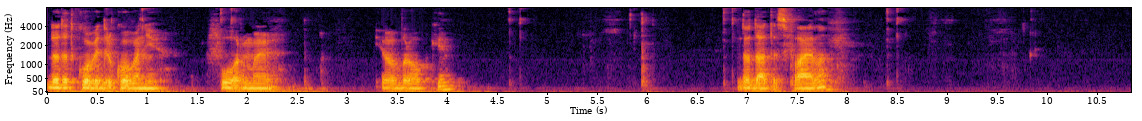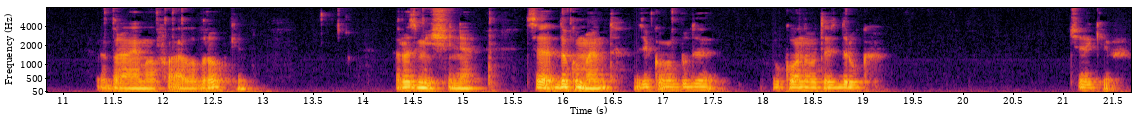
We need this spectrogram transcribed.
додаткові друковані форми і обробки. Додати з файла. Вибираємо файл обробки. Розміщення. Це документ, з якого буде виконуватись друк чеків,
